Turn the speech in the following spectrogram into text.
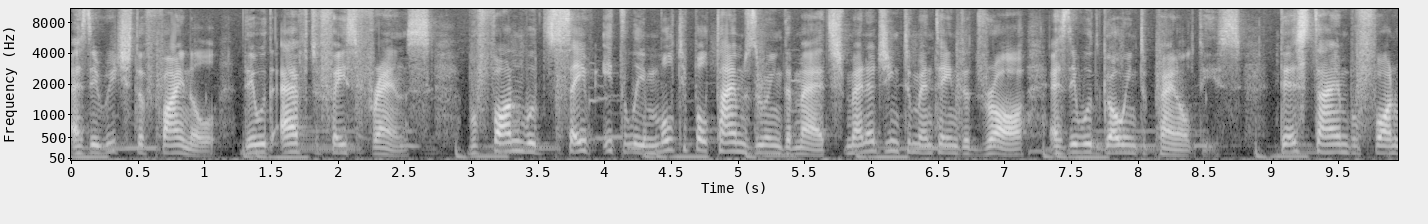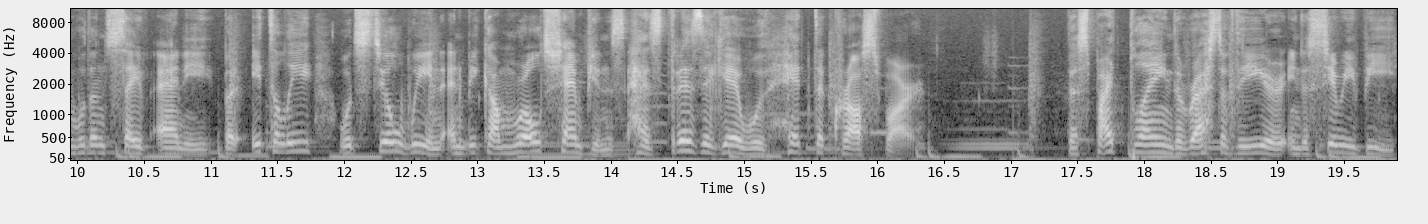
As they reached the final, they would have to face France. Buffon would save Italy multiple times during the match, managing to maintain the draw as they would go into penalties. This time Buffon wouldn't save any, but Italy would still win and become world champions as Trezeguet would hit the crossbar. Despite playing the rest of the year in the Serie B,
